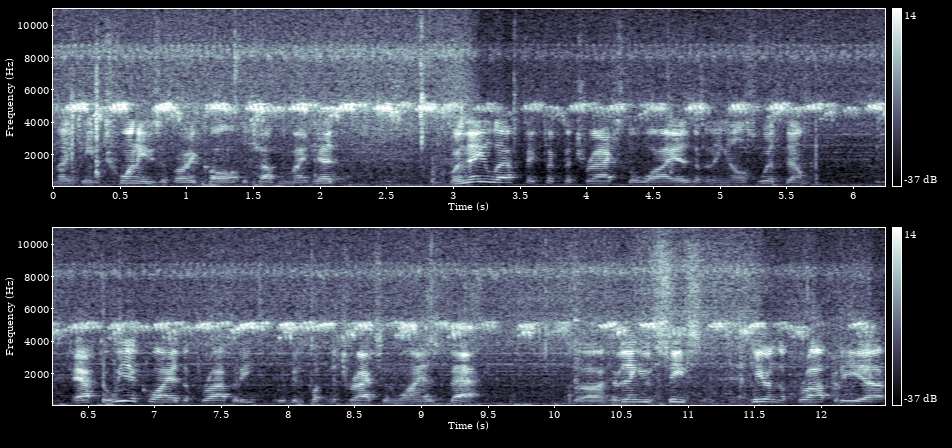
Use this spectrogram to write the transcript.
1920s, if I recall off the top of my head. When they left, they took the tracks, the wires, everything else with them. After we acquired the property, we've been putting the tracks and wires back. So everything you see here on the property uh,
